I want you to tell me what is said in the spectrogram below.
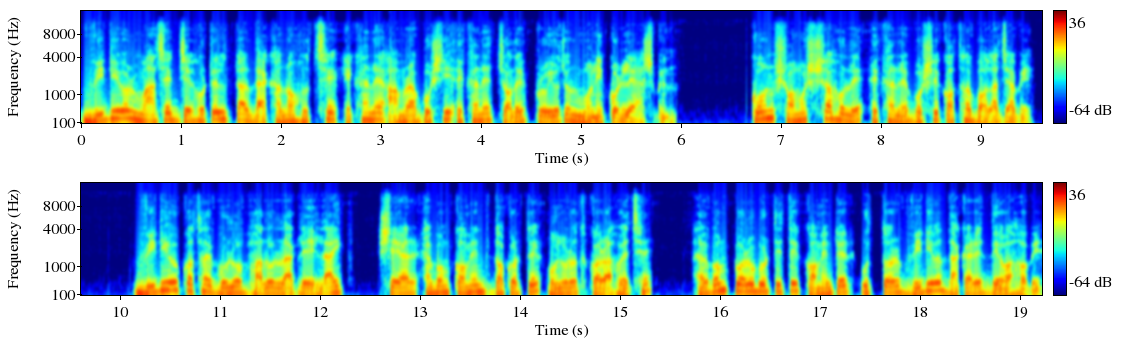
ভিডিওর মাঝে যে হোটেলটা দেখানো হচ্ছে, এখানে আমরা বসি, এখানে চলে প্রয়োজন মনে করলে আসবেন। কোন সমস্যা হলে এখানে বসে কথা বলা যাবে? ভিডিও কথাগুলো ভালো লাগলে লাইক, শেয়ার এবং কমেন্ট করতে অনুরোধ করা হয়েছে এবং পরবর্তীতে কমেন্টের উত্তর ভিডিও দাকারে দেওয়া হবে।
